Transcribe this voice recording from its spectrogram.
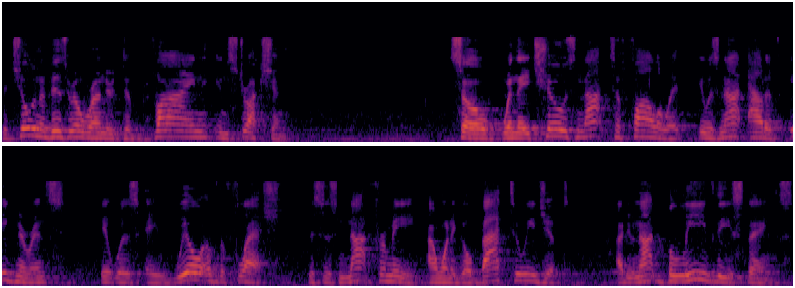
The children of Israel were under divine instruction. So when they chose not to follow it, it was not out of ignorance, it was a will of the flesh. This is not for me. I want to go back to Egypt. I do not believe these things.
